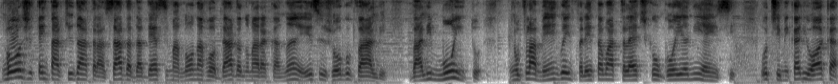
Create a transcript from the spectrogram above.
Hoje tem partida atrasada da 19 rodada no Maracanã. Esse jogo vale, vale muito. O Flamengo enfrenta o Atlético Goianiense. O time carioca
